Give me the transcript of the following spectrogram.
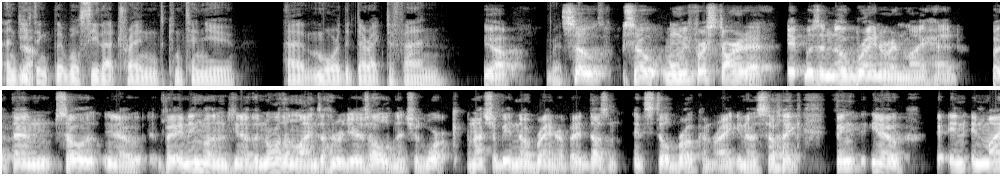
And do you Yeah. think that we'll see that trend continue uh, more the direct to fan? Yeah. Rip. So so when we first started it, it was a no-brainer in my head. But then, so you know, but in England, you know, the Northern Line's 100 years old and it should work, and that should be a no-brainer. But it doesn't. It's still broken, right? You know, so like, think, you know, in in my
